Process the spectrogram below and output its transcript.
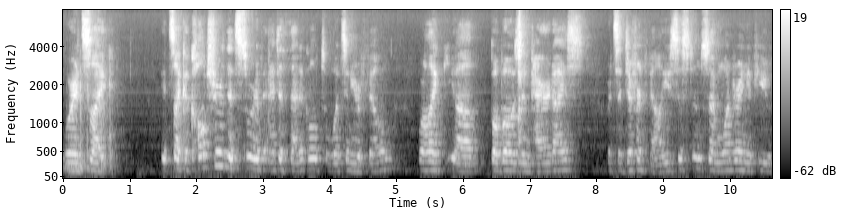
where it's like it's like a culture that's sort of antithetical to what's in your film, or like uh, Bobos in Paradise, where it's a different value system. So I'm wondering if you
